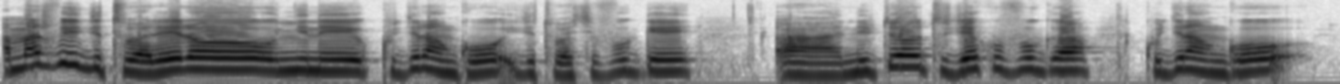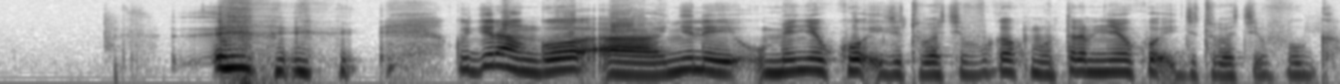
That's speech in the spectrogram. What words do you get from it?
Amajwi y'igituba rero nyine kugira ngo igituba kivuge ni byo tugiye kuvuga kugira ngo kugira ngo nyine umenye ko igituba kivuga ku mutara amenye ko igituba kivuga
